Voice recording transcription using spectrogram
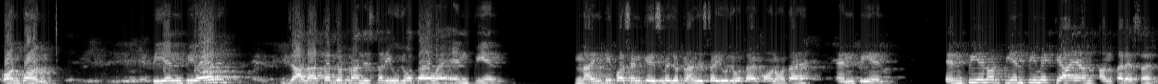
कौन कौन पीएनपी और ज़्यादातर जो ट्रांजिस्टर यूज़ होता है वह एनपीएन 90 परसेंट के इसमें जो ट्रांजिस्टर यूज़ होता है, कौन होता है? एनपीएन एनपीएन और पीएनपी में क्या अंतर है, सर?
